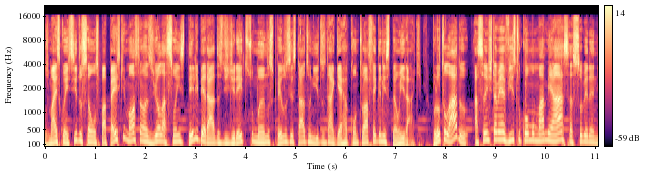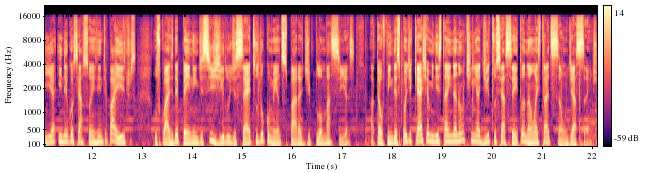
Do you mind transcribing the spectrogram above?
Os mais conhecidos são os papéis que mostram as violações deliberadas de direitos humanos pelos Estados Unidos na guerra contra o Afeganistão e Iraque. Por outro lado, Assange também é visto como uma ameaça à soberania e negociações entre países, os quais dependem de sigilo de certos documentos para diplomacias. Até o fim desse podcast, a ministra ainda não tinha dito se aceita ou não a extradição de Assange.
